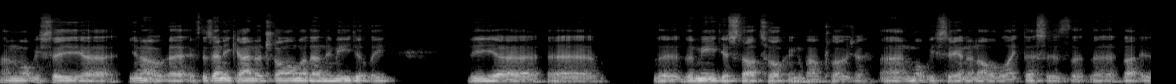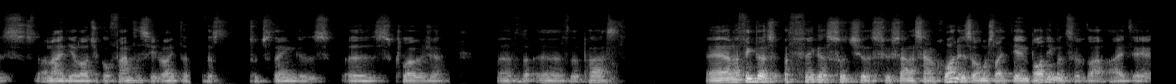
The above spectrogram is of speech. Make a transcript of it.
and what we see, uh, you know, uh, if there's any kind of trauma, then immediately the uh, uh, the the media start talking about closure. And what we see in a novel like this is that uh, that is an ideological fantasy, right? That there's such thing as as closure of the of the past. And I think that a figure such as Susana San Juan is almost like the embodiment of that idea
